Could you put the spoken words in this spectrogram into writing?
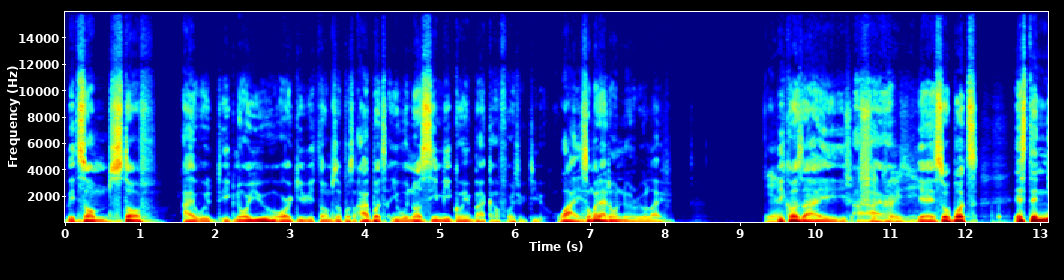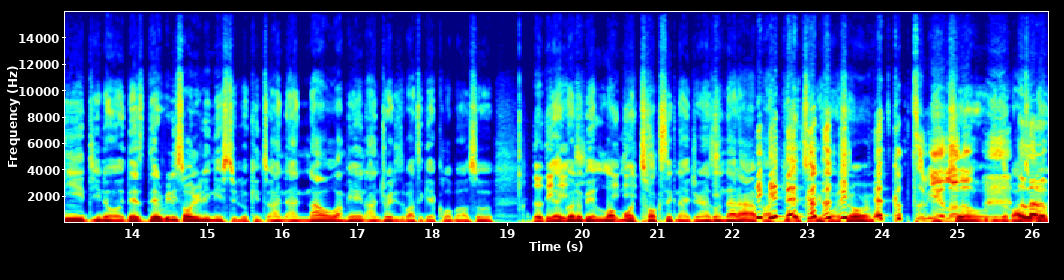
with some stuff, I would ignore you or give you thumbs up or something. But you will not see me going back and forth with you. Why? Somebody I don't know in real life. Yeah Because I, I, crazy yeah. So, but it's the need. You know, there's there really someone really needs to look into. And and now I'm hearing Android is about to get Clubhouse, so no they are going to be a lot They more did. toxic Nigerians on that app. I give it to you for sure. That's going to be a lot So of it's about a to lot go, of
